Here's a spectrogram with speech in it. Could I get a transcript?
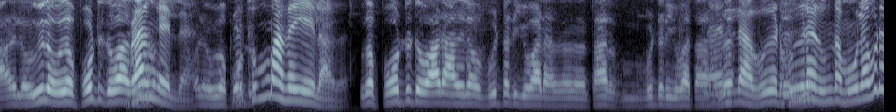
அதுல இதுல உத போட்டுட்டு வா விளங்க இல்லை. சும்மா செய்யல அது. உத போட்டுட்டு வாடா அதுல வீட்டடிக்கு வாடா தார் வீட்டடிக்கு வா தார். நல்லா வீடு வீடு இந்த மூளை விட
